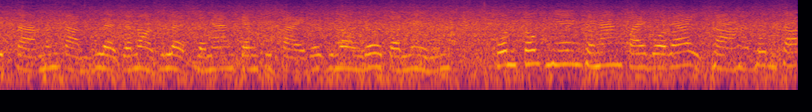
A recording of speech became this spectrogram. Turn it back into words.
ติดตามน้ำตาลผู้แหละจะหน่อยผู้แหละจะนางจังสิไปเด้อพี่น้องเด้อตอนนี้มันคนตกแห้งชนางไปบ่ได้ค่ะให้เพิ่นเข้า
